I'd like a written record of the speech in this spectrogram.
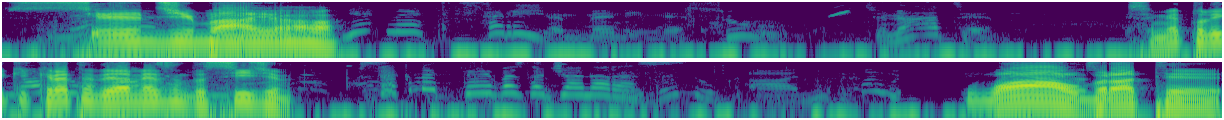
Siđi, Majo! Sam ja toliki kreten da ja ne znam da siđem. Wow, brate.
